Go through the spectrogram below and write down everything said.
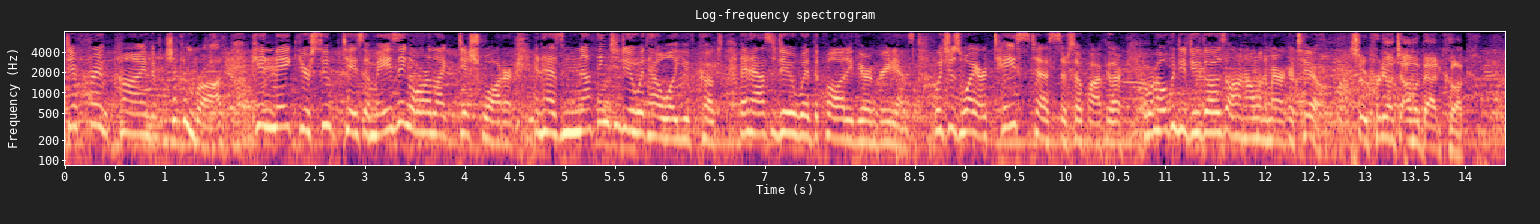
different kind of chicken broth can make your soup taste amazing or like dishwater. It has nothing to do with how well you've cooked. It has to do with the quality of your ingredients, which is why our taste tests are so popular. And we're hoping to do those on Holland America too. So pretty much I'm a bad cook.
